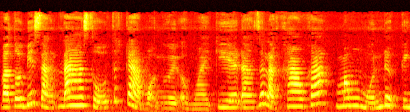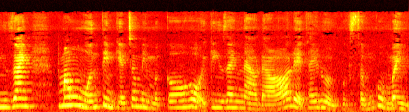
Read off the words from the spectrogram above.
Và tôi biết rằng đa số tất cả mọi người ở ngoài kia đang rất là khao khát, mong muốn được kinh doanh, mong muốn tìm kiếm cho mình một cơ hội kinh doanh nào đó để thay đổi cuộc sống của mình.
